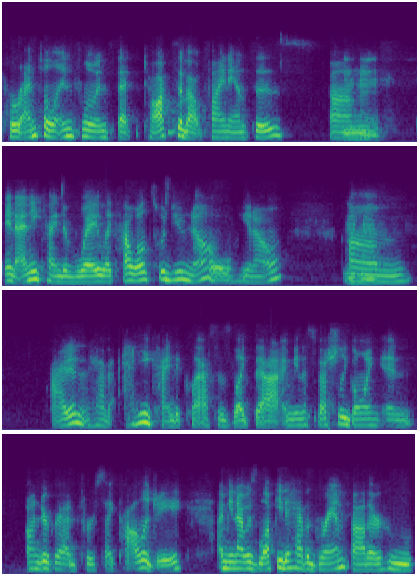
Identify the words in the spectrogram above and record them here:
parental influence that talks about finances um, mm-hmm. in any kind of way like how else would you know you know mm-hmm. um, i didn't have any kind of classes like that i mean especially going in undergrad for psychology i mean i was lucky to have a grandfather who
